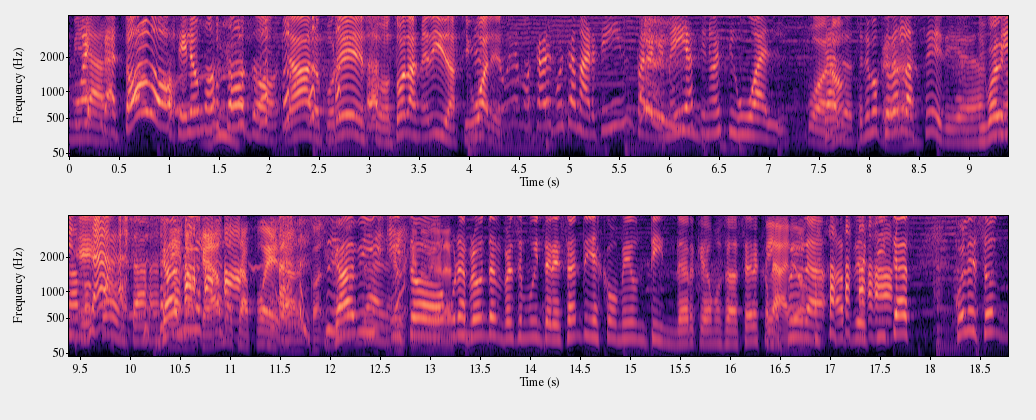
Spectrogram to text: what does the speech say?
Muestra todo. Se lo mostró todo. Claro, por eso. Todas las medidas Le iguales. voy a mostrar después a Martín para que me diga si no es igual. Bueno. Claro, tenemos que ver la serie. Igual, así nos eh, damos cuenta. Nos Gaby, quedamos afuera. con- Gaby Claro. hizo una pregunta que me parece muy interesante y es como medio un Tinder que vamos a hacer. Es como Claro. una app de citas. ¿Cuáles son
